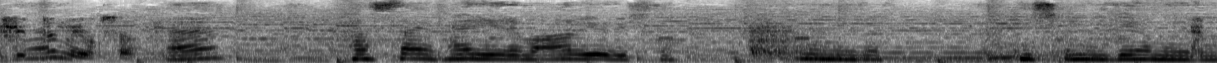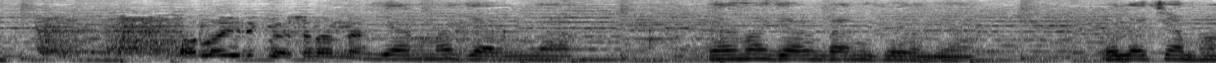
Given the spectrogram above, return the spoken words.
Üşüttün mü yoksa? Ha? Hastayım her yerim ağrıyor işte. Bilmiyorum. Hiç kımıldayamıyorum. Allah iyilik versin anne. Yanıma gelin ya. Yanıma gelin ben gidiyorum ya. Öleceğim ha.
